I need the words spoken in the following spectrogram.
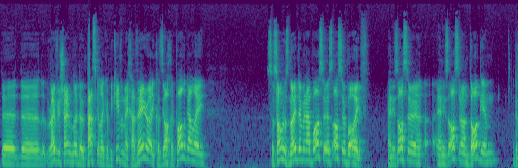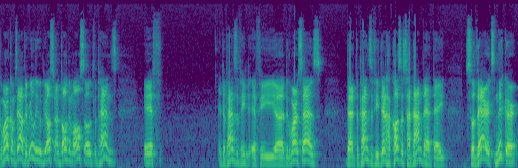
the the, the Rav Yishayim learned that we pass like a B'Kiva Mechavera because Yachid Polgalei. So someone who's noidim in Abbasar is also ba'oif, and he's also and he's also on dogim. The Gemara comes out that really would be also on dogim. Also, it depends if it depends if he if he uh, the Gemara says that it depends if he did hakosas hadam that day. So there it's nicker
